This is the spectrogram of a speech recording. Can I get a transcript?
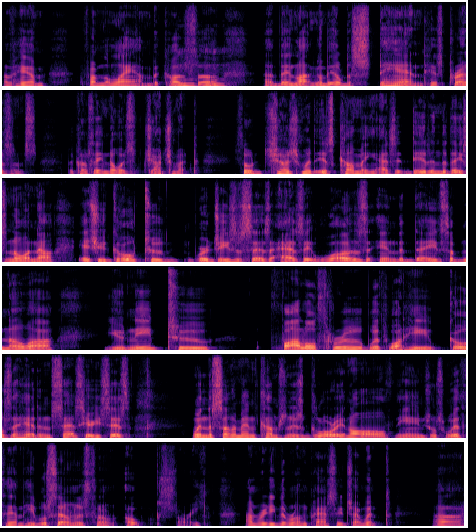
of him, from the Lamb, because uh, Mhm. uh, they're not going to be able to stand his presence because they know it's judgment. So judgment is coming as it did in the days of Noah. Now, as you go to where Jesus says, as it was in the days of Noah, you need to follow through with what he goes ahead and says here. He says, when the Son of Man comes in his glory and all the angels with him, he will sit on his throne. Oh, sorry. I'm reading the wrong passage. I went uh,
